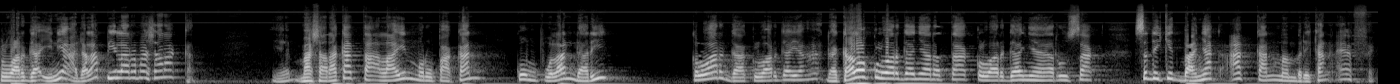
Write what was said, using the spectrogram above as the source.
keluarga ini adalah pilar masyarakat. Ya, masyarakat tak lain merupakan kumpulan dari keluarga keluarga yang ada. Kalau keluarganya retak keluarganya rusak sedikit banyak akan memberikan efek.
